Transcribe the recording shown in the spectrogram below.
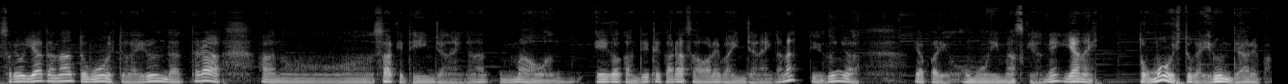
それを嫌だなと思う人がいるんだったら、あのー、避けていいんじゃないかな。まあ、映画館出てから触ればいいんじゃないかなっていうふうには、やっぱり思いますけどね。嫌なと思う人がいるんであれば。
